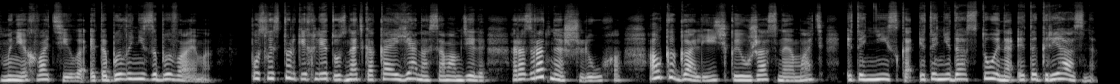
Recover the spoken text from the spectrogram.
мне хватило. Это было незабываемо. После стольких лет узнать, какая я на самом деле развратная шлюха, алкоголичка и ужасная мать — это низко, это недостойно, это грязно.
